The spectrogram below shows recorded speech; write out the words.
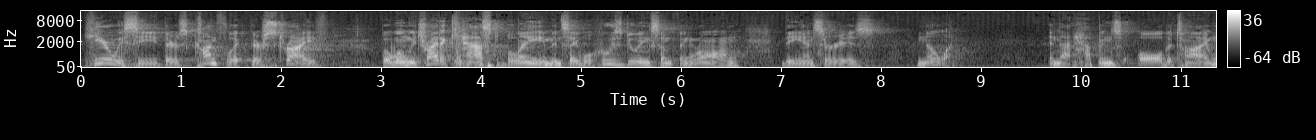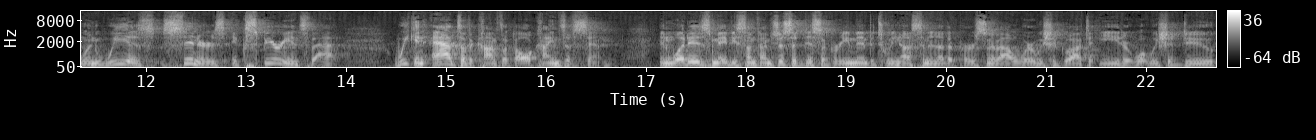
Here we see there's conflict, there's strife, but when we try to cast blame and say, well, who's doing something wrong? The answer is no one. And that happens all the time. When we as sinners experience that, we can add to the conflict all kinds of sin. And what is maybe sometimes just a disagreement between us and another person about where we should go out to eat or what we should do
